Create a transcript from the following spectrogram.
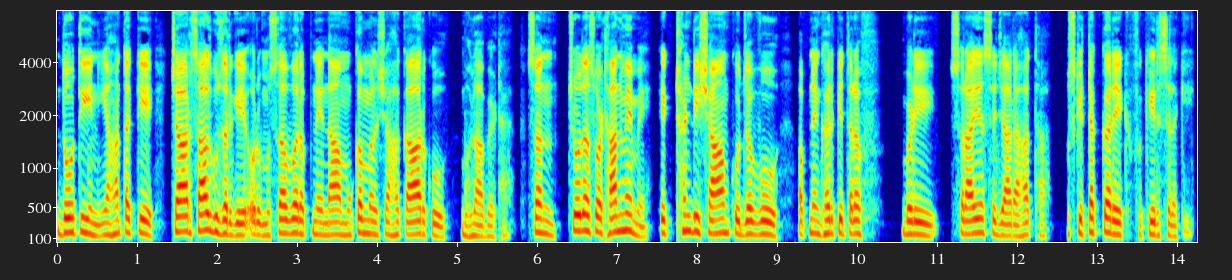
دو تین یہاں تک کہ چار سال گزر گئے اور مصور اپنے نامکمل شاہکار کو بھلا بیٹھا۔ سن چودہ سو اٹھانوے میں ایک ٹھنڈی شام کو جب وہ اپنے گھر کی طرف بڑی سرایت سے جا رہا تھا، اس کی ٹکر ایک فقیر سے لگی۔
